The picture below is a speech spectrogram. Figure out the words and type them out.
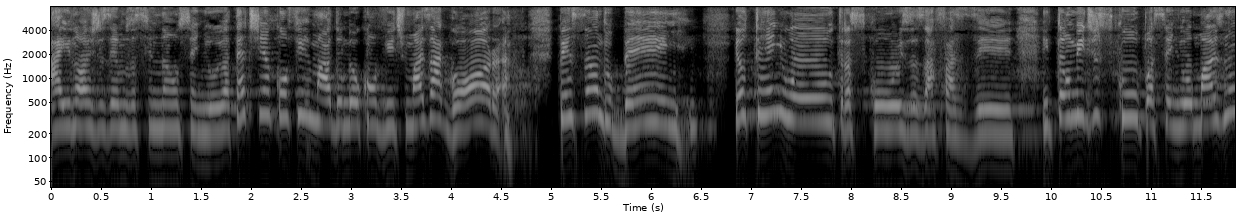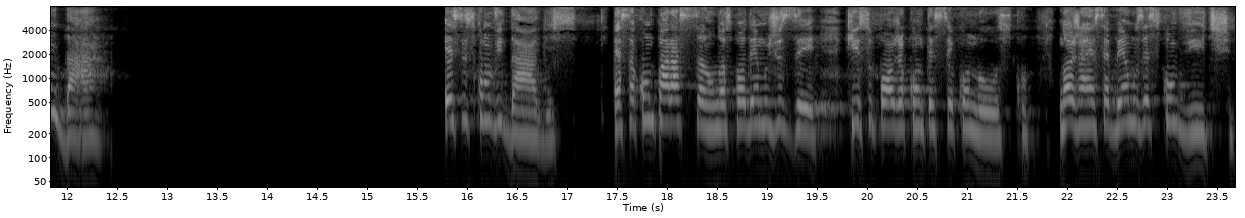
Aí nós dizemos assim: não, Senhor, eu até tinha confirmado o meu convite, mas agora, pensando bem, eu tenho outras coisas a fazer. Então me desculpa, Senhor, mas não dá. Esses convidados, essa comparação, nós podemos dizer que isso pode acontecer conosco. Nós já recebemos esse convite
